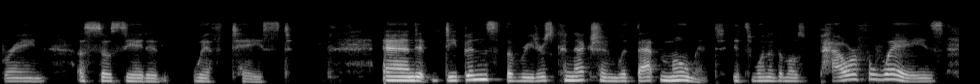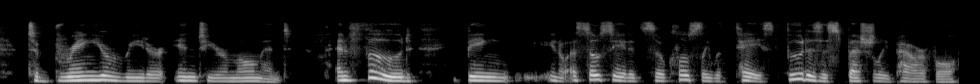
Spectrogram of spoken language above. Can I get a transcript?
brain associated with taste and it deepens the reader's connection with that moment. It's one of the most powerful ways to bring your reader into your moment. And food being you know associated so closely with taste food is especially powerful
